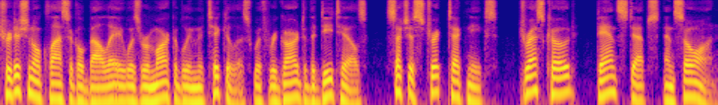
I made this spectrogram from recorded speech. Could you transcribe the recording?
Traditional classical ballet was remarkably meticulous with regard to the details, such as strict techniques, dress code, dance steps, and so on.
